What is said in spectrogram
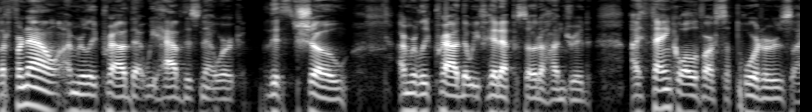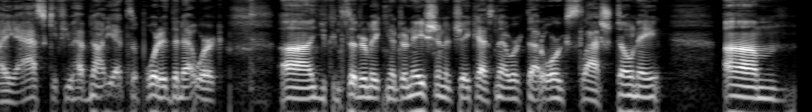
But for now, I'm really proud that we have this network, this show. I'm really proud that we've hit episode 100. I thank all of our supporters. I ask if you have not yet supported the network, uh, you consider making a donation at jcastnetwork.org slash donate. Um,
